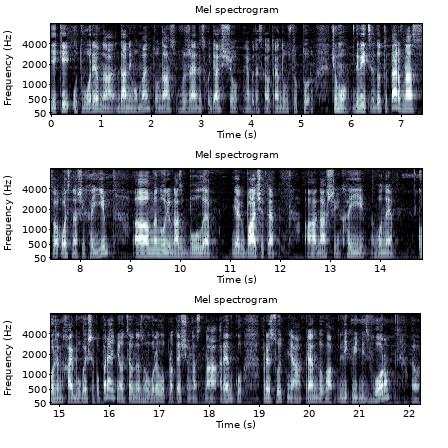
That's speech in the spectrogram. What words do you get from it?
який утворив на даний момент у нас вже нисходящу, я би так сказав, трендову структуру. Чому? Дивіться, дотепер в нас ось наші хаї а, минулі, в нас були, як бачите, а, наші хаї, вони кожен хай був вище попереднього. Це в нас говорило про те, що в нас на ринку присутня трендова ліквідність вгору. Е,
